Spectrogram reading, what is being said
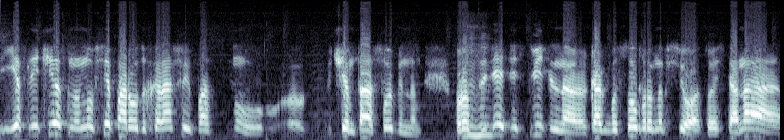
Если честно, ну все породы хороши по ну, э, чем-то особенным. Просто Мгм. здесь действительно как бы собрано все. То есть она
